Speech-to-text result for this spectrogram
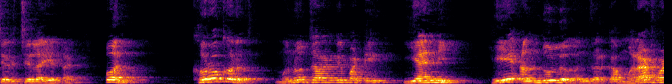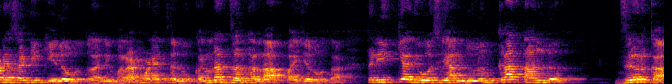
चर्चेला येत आहेत. पण खरोखरच मनोज जरांगे पाटील यांनी हे आंदोलन जर का मराठवाड्यासाठी केलं होतं आणि मराठवाड्यातल्या लोकांनाच जर का लाभ पाहिजे होता तर इतक्या दिवस हे आंदोलन का ताणलं? जर का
